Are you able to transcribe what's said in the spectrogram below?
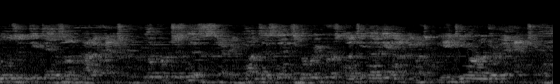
Rules and for for details on how to enter. No purchase necessary. Contest ends February 1st, 1999. Latino under the engine.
